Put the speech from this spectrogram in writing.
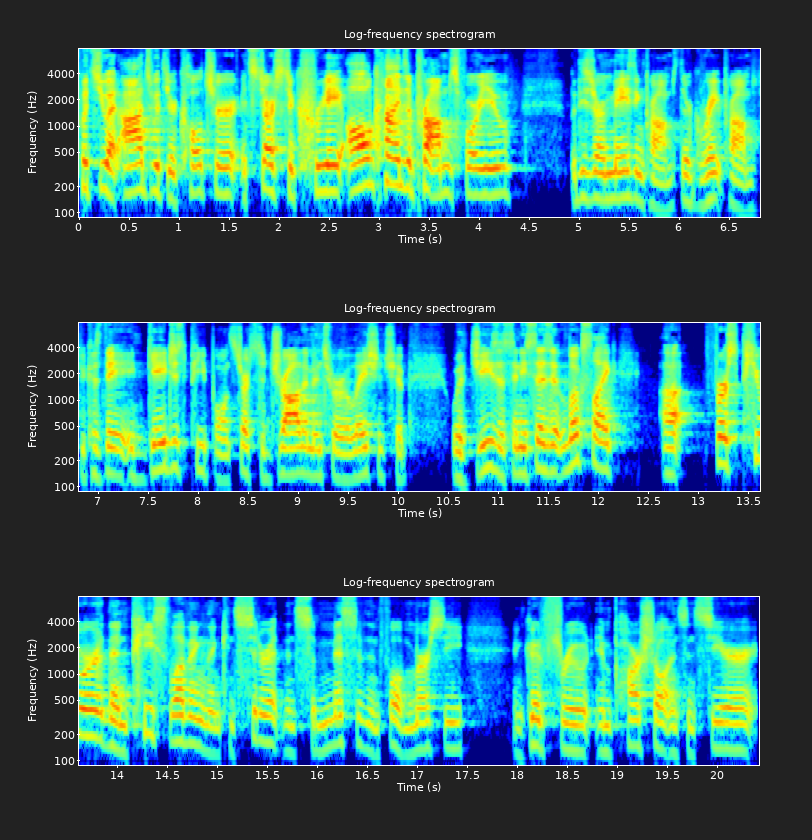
Puts you at odds with your culture. It starts to create all kinds of problems for you. But these are amazing problems. They're great problems because they engages people and starts to draw them into a relationship with Jesus. And he says it looks like uh, first pure, then peace loving, then considerate, then submissive, then full of mercy and good fruit, impartial and sincere.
